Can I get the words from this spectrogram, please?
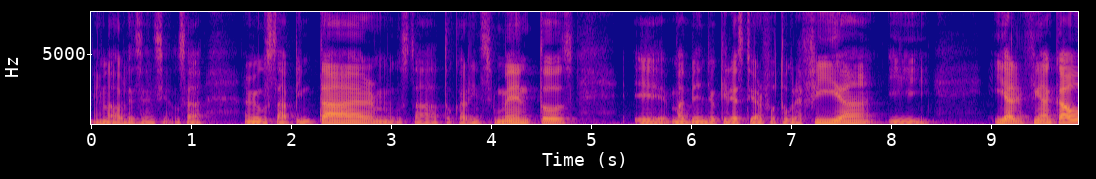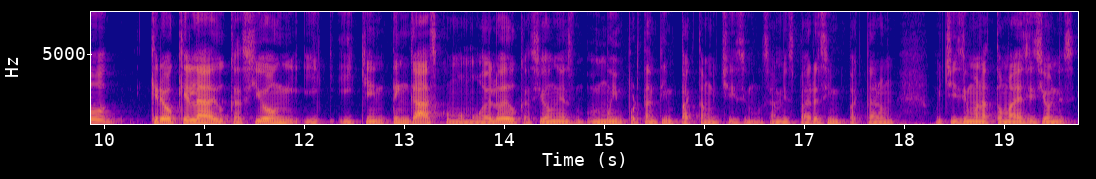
en la adolescencia. O sea, a mí me gustaba pintar, me gustaba tocar instrumentos, eh, más bien yo quería estudiar fotografía y, y, al fin y al cabo creo que la educación y, y quien tengas como modelo de educación es muy importante, impacta muchísimo. O sea, mis padres impactaron muchísimo en la toma de decisiones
